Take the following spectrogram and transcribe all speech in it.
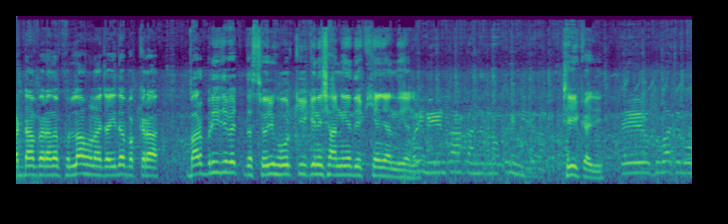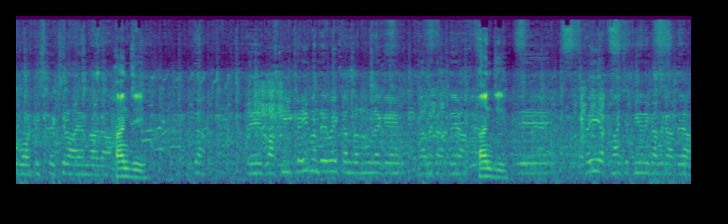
ਅੱਡਾਂ ਪੈਰਾਂ ਦਾ ਖੁੱਲਾ ਹੋਣਾ ਚਾਹੀਦਾ ਬੱਕਰਾ। ਬਰਬਰੀ ਦੇ ਵਿੱਚ ਦੱਸਿਓ ਜੀ ਹੋਰ ਕੀ ਕੀ ਨਿਸ਼ਾਨੀਆਂ ਦੇਖੀਆਂ ਜਾਂਦੀਆਂ ਨੇ? ਬਈ ਮੇਨ ਤਾਂ ਕੰਨ ਦੀ ਨੌਕਰੀ ਹੁੰਦੀ ਆ। ਠੀਕ ਹੈ ਜੀ। ਤੇ ਉਸ ਤੋਂ ਬਾਅਦ ਚਲੋ ਬਾਡੀ ਸਟਰਕਚਰ ਆ ਜਾਂਦਾਗਾ ਹਾਂਜੀ। ਠੀਕ ਆ। ਤੇ ਬਾਕੀ ਕਈ ਬੰਦੇ ਬਈ ਕਲਰ ਨੂੰ ਲੈ ਕੇ ਗੱਲ ਕਰਦੇ ਆ। ਹਾਂਜੀ। ਤੇ ਕਈ ਅੱਖਾਂ ਚਿੱਟੀਆਂ ਦੀ ਗੱਲ ਕਰਦੇ ਆ।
